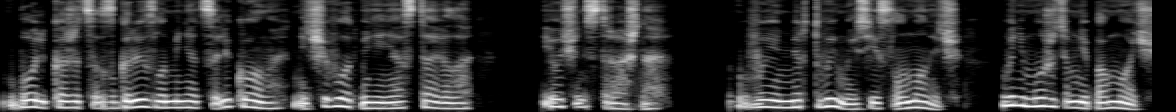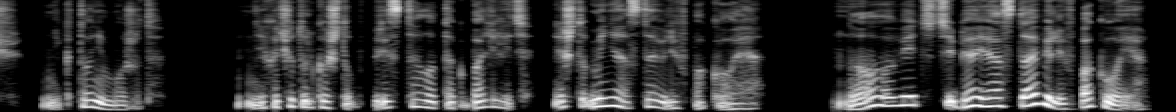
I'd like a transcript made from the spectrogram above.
Боль, кажется, сгрызла меня целиком, ничего от меня не оставила. И очень страшно. Вы мертвы, Моисей Соломонович. Вы не можете мне помочь. Никто не может. Я хочу только, чтобы перестало так болеть, и чтобы меня оставили в покое». «Но ведь тебя и оставили в покое»,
